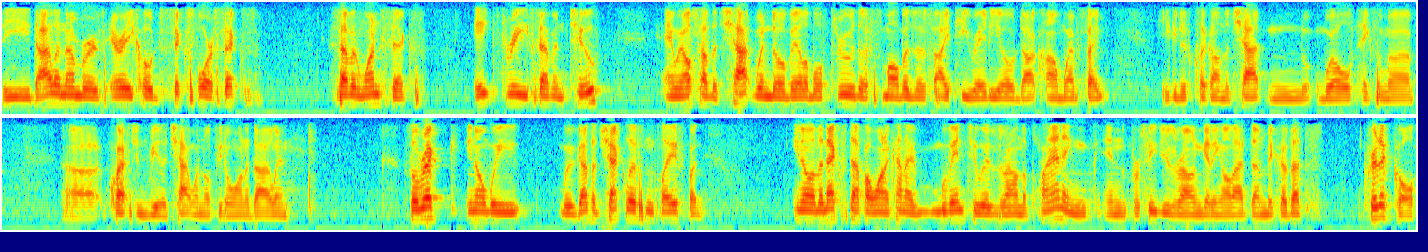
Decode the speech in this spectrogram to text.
The dial-in number is area code 646-716-8372. And we also have the chat window available through the smallbusinessitradio.com website. You can just click on the chat and we'll take some uh, uh, questions via the chat window if you don't want to dial in. So Rick, you know, we, we've got the checklist in place, but you know, the next step I want to kind of move into is around the planning and the procedures around getting all that done because that's critical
